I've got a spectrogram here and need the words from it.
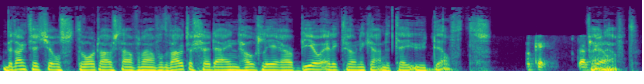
bedankt dat je ons te woord wou staan vanavond. Wouter Sardijn, hoogleraar bioelektronica aan de TU Delft. Oké, okay, dankjewel. Fijne avond.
